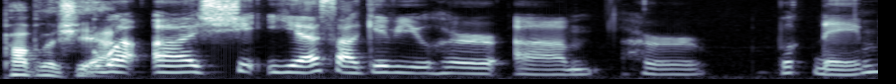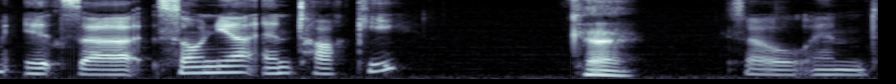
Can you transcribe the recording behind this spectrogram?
publish yet? Well, uh, she yes, I'll give you her um, her book name. It's uh, Sonia Antaki. okay. So, and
